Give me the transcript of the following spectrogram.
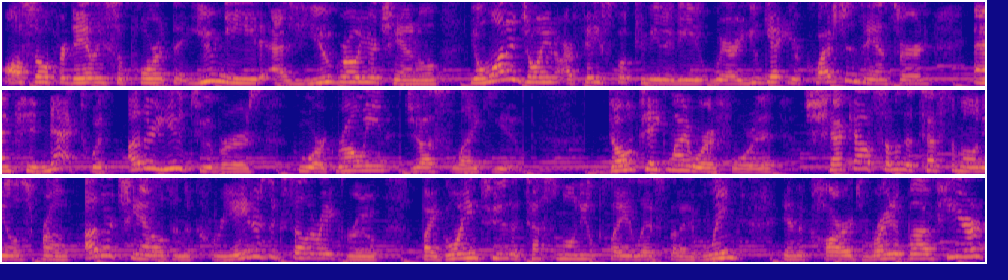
Also, for daily support that you need as you grow your channel, you'll want to join our Facebook community where you get your questions answered and connect with other YouTubers who are growing just like you. Don't take my word for it. Check out some of the testimonials from other channels in the Creators Accelerate group by going to the testimonial playlist that I've linked in the cards right above here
